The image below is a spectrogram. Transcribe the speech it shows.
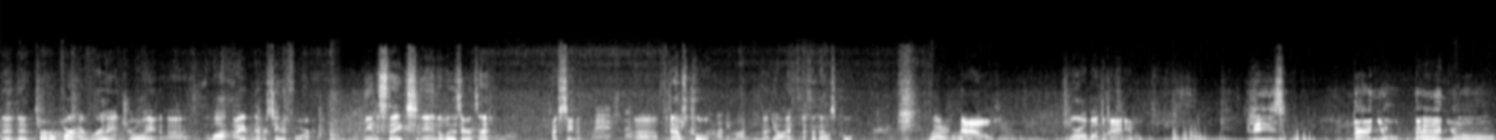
The, the turtle part I really enjoyed. Uh, a lot I have never seen before. I mean, the snakes and the lizards, eh, I've seen them. Uh, but that was cool. Animal I, enjoy. I, I thought that was cool. All right, now we're all about the banyo. Please, banyo, banyo.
